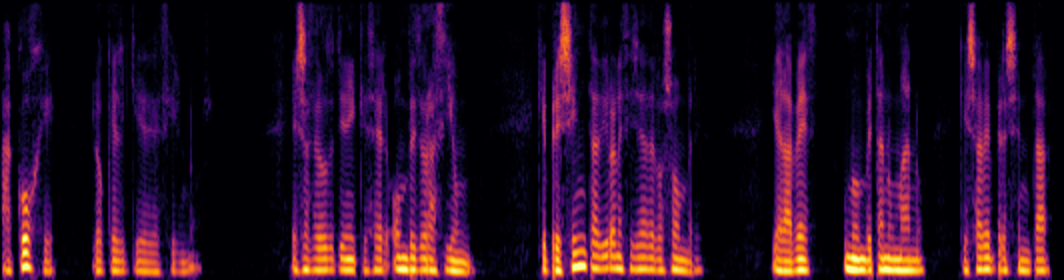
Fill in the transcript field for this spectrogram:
acoge lo que Él quiere decirnos. El sacerdote tiene que ser hombre de oración, que presenta a Dios la necesidad de los hombres, y a la vez un hombre tan humano que sabe presentar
